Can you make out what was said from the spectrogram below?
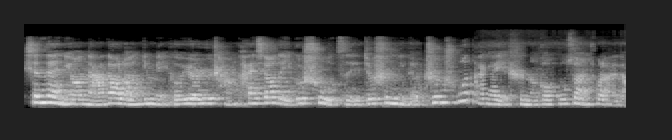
现在你又拿到了你每个月日常开销的一个数字，也就是你的支出大概也是能够估算出来的。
